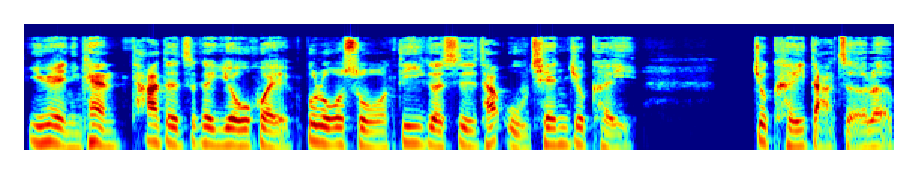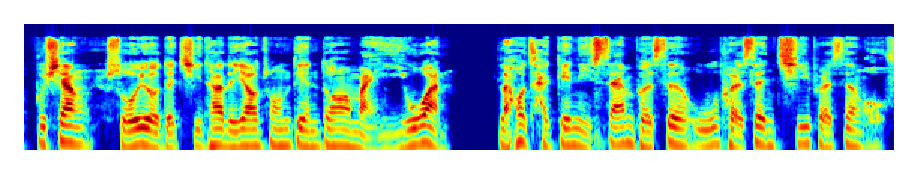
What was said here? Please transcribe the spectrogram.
因为你看它的这个优惠不啰嗦，第一个是它五千就可以就可以打折了，不像所有的其他的药妆店都要满一万。然后才给你三 percent、五 percent、七 percent off，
